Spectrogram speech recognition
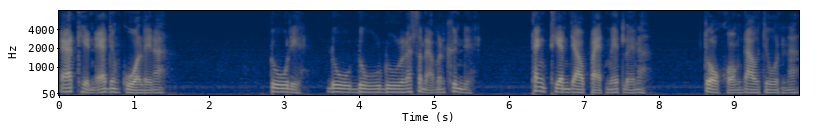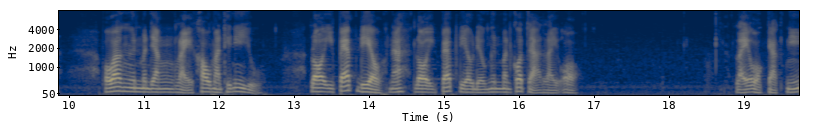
แอดเห็นแอดยังกลัวเลยนะ ดูดิ ดูดูดูลักษณะมันขึ้นดิ แท่งเทียนยาว 8 เมตรเลยนะ ตัวของดาวโจน์นะ เพราะว่าเงินมันยังไหลเข้ามาที่นี่อยู่ รออีกแป๊บเดียวนะ รออีกแป๊บเดียวเดี๋ยวเงินมันก็จะไหลออก ไหลออกจากนี้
